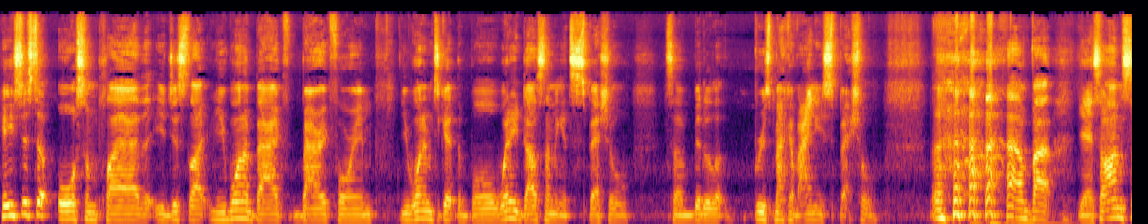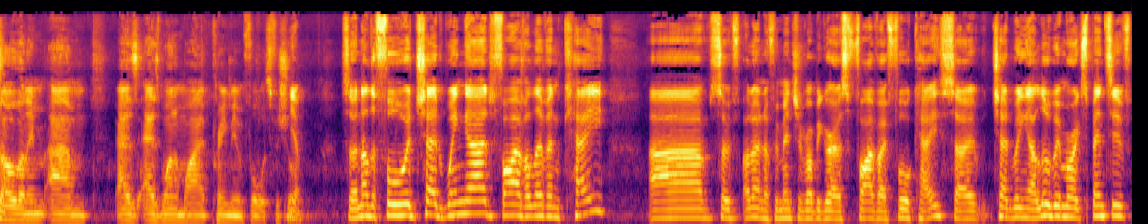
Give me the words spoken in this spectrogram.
He's just an awesome player that you just like. You want to bag barrack for him. You want him to get the ball. When he does something, it's special. It's a bit of Bruce McAvaney special. but yeah, so I'm sold on him um, as as one of my premium forwards for sure. Yep. So another forward, Chad Wingard, 511k. Um, so I don't know if we mentioned Robbie Gray was 504k. So Chad Wingard, a little bit more expensive.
